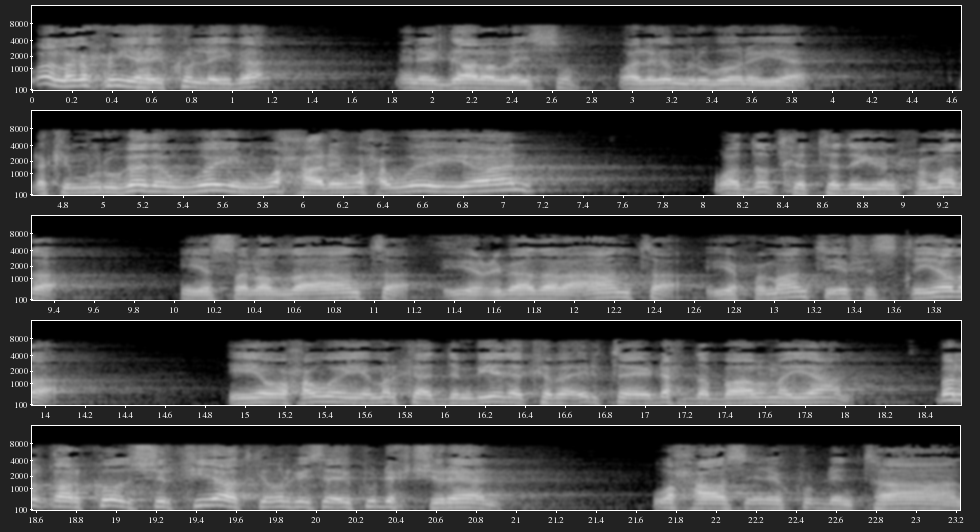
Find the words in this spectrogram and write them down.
waa laga xun yahay kollayba inay gaala layso waa laga murugoonayaa laakiin murugada weyn waxaa le waxa weeyaan waa dadka tadayun xumada iyo salaad la'aanta iyo cibaado la'aanta iyo xumaanta iyo fisqiyada iyo waxa weeye markaa dembiyada kabaa'irta ay dhex dabaalanayaan bal qaarkood shirkiyaadka markaysa ay ku dhex jiraan waxaas inay ku dhintaan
